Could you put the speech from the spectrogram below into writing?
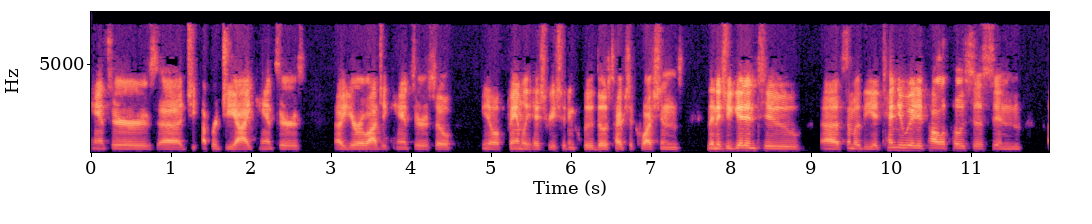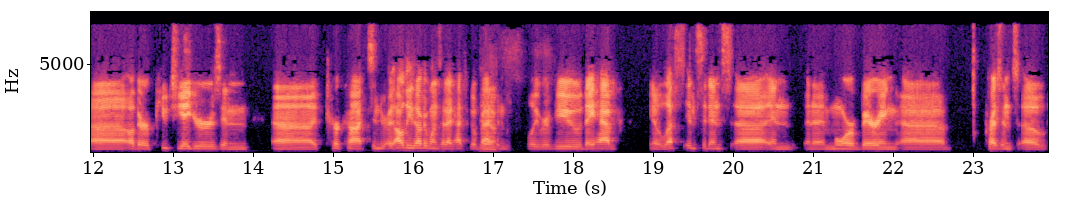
cancers, uh, G- upper GI cancers, uh, urologic cancers. So you know, family history should include those types of questions. Then as you get into uh, some of the attenuated polyposis and other Peutz-Jeghers and uh, Turcot syndrome, all these other ones that I'd have to go back yeah. and fully review. They have you know less incidence uh, and and a more varying uh, presence of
